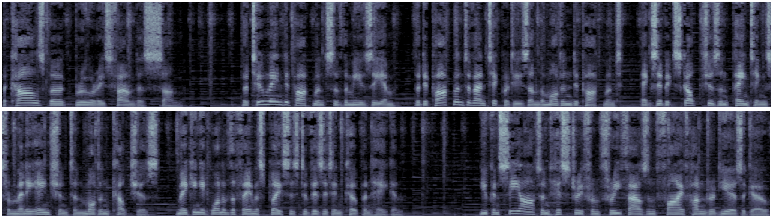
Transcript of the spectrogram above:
the Carlsberg Brewery's founder's son. The two main departments of the museum, the Department of Antiquities and the Modern Department, exhibit sculptures and paintings from many ancient and modern cultures, making it one of the famous places to visit in Copenhagen. You can see art and history from 3,500 years ago,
